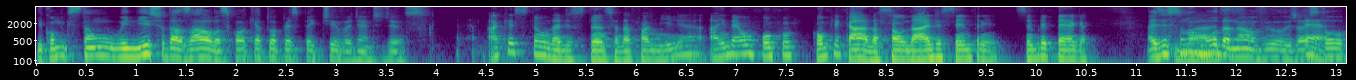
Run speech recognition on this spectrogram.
e como que estão o início das aulas, qual que é a tua perspectiva diante disso? A questão da distância da família ainda é um pouco complicada, a saudade sempre, sempre pega. Mas isso Mas... não muda não, viu? Já é. estou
